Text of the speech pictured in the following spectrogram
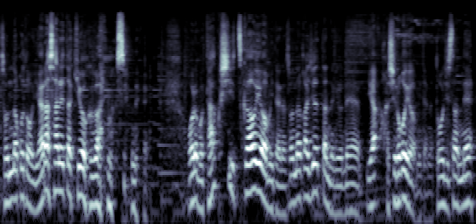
そんなことをやらされた記憶がありますよね。俺もタクシー使うよみたいなそんな感じだったんだけどね。いや走ろうよみたいな。当時さんね。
